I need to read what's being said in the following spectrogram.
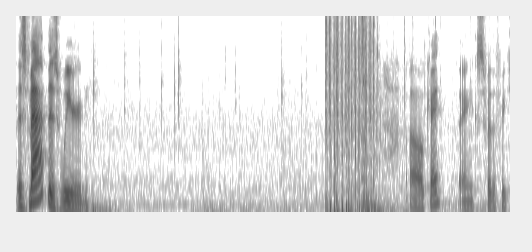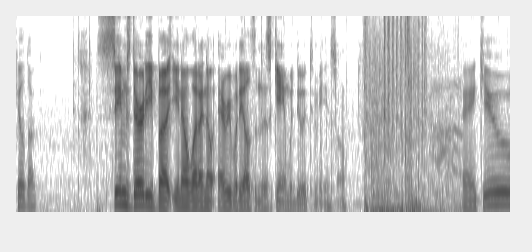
This map is weird. Okay, thanks for the free kill, dog. Seems dirty, but you know what? I know everybody else in this game would do it to me, so... Thank you.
